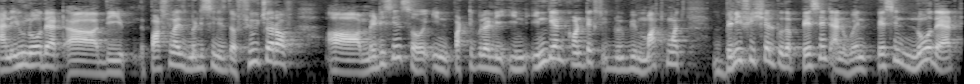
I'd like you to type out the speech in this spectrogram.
And you know that uh, the personalized medicine is the future of uh, medicine. So in particularly in indian context it will be much much beneficial to the patient. And when patient know that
